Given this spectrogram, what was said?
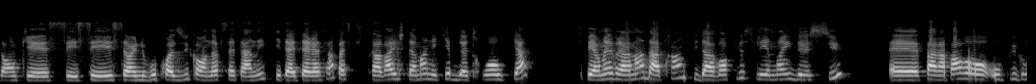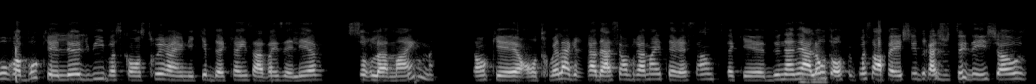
donc, c'est un nouveau produit qu'on offre cette année qui est intéressant parce qu'il travaille justement en équipe de trois ou quatre, qui permet vraiment d'apprendre puis d'avoir plus les mains dessus. par rapport au, plus gros robot que là, lui, il va se construire à une équipe de 15 à 20 élèves sur le même. Donc, euh, on trouvait la gradation vraiment intéressante. Fait que d'une année à l'autre, on ne peut pas s'empêcher de rajouter des choses,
